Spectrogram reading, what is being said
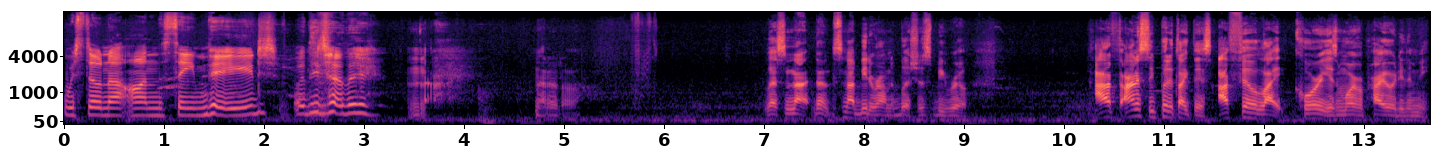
we're still not on the same page with each mm. other. Nah, not at all. Let's not let's not beat around the bush. Let's be real. I honestly put it like this: I feel like Corey is more of a priority than me.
